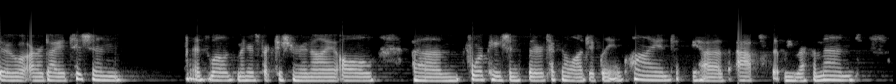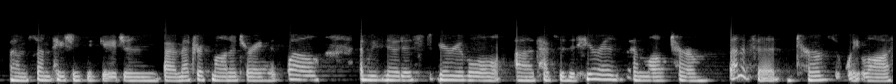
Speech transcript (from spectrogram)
So our dietitians as well as my nurse practitioner and I, all um, for patients that are technologically inclined. We have apps that we recommend. Um, some patients engage in biometric monitoring as well. And we've noticed variable uh, types of adherence and long term benefit in terms of weight loss.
